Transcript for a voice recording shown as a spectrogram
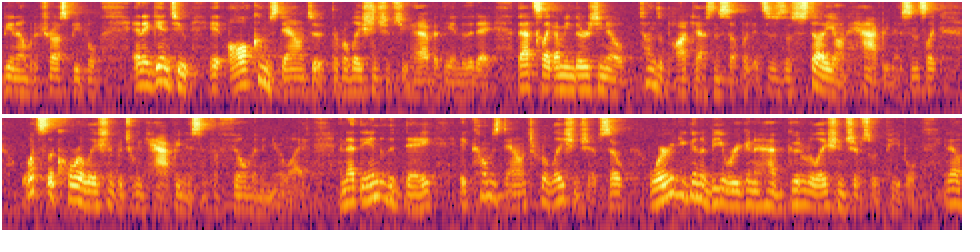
being able to trust people. And again, too, it all comes down to the relationships you have at the end of the day. That's like, I mean, there's you know tons of podcasts and stuff, but it's just a study on happiness, and it's like, what's the correlation between happiness and fulfillment in your life? And at the end of the day, it comes down to relationships. So where are you going to be where you're going to have good relationships with people? You know,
